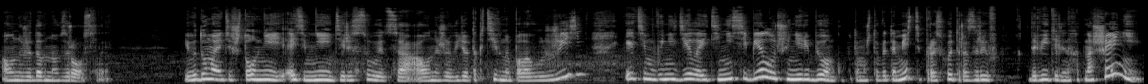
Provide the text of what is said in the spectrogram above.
а он уже давно взрослый, и вы думаете, что он не, этим не интересуется, а он уже ведет активную половую жизнь, этим вы не делаете ни себе лучше, ни ребенку, потому что в этом месте происходит разрыв доверительных отношений,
